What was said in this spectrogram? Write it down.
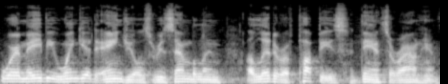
where maybe winged angels resembling a litter of puppies dance around him.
